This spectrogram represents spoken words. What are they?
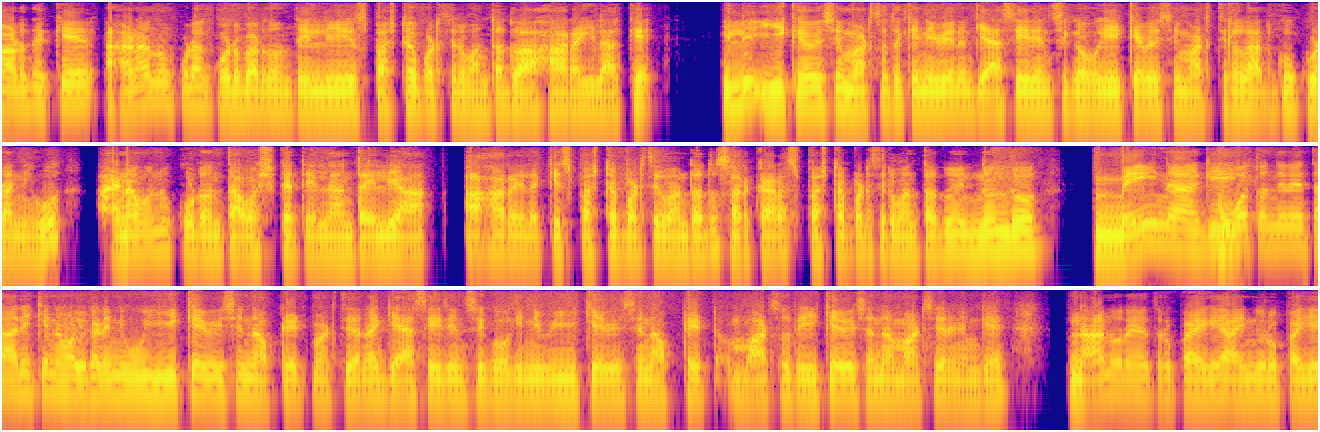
ಮಾಡೋದಕ್ಕೆ ಹಣನೂ ಕೂಡ ಕೊಡಬಾರ್ದು ಅಂತ ಇಲ್ಲಿ ಸ್ಪಷ್ಟಪಡಿಸಿರುವಂತದ್ದು ಆಹಾರ ಇಲಾಖೆ. ಇಲ್ಲಿ ಇ ಕೆ ವೈ ಸಿ ಮಾಡಿಸೋದಕ್ಕೆ ನೀವೇನು ಗ್ಯಾಸ್ ಏಜೆನ್ಸಿಗೆ ಹೋಗಿ ಕೆ ವೈ ಸಿ ಮಾಡ್ತಿರಲ್ಲ ಅದಕ್ಕೂ ಕೂಡ ನೀವು ಹಣವನ್ನು ಕೊಡುವಂತ ಅವಶ್ಯಕತೆ ಇಲ್ಲ ಅಂತ ಇಲ್ಲಿ ಆಹಾರ ಇಲಾಖೆ ಸ್ಪಷ್ಟಪಡಿಸಿರುವಂತದ್ದು ಸರ್ಕಾರ ಸ್ಪಷ್ಟಪಡಿಸಿರುವಂತದ್ದು ಇನ್ನೊಂದು ಮೇಯ್ನ್ ಆಗಿ ಮೂವತ್ತೊಂದನೇ ತಾರೀಕಿನ ಒಳಗಡೆ ನೀವು ಇ ಕೆ ವಿ ಅಪ್ಡೇಟ್ ಮಾಡ್ತಿದ್ರೆ ಗ್ಯಾಸ್ ಏಜೆನ್ಸಿಗೆ ಹೋಗಿ ನೀವು ಇ ಕೆ ವಿ ಅಪ್ಡೇಟ್ ಮಾಡಿಸೋದು ಇ ಕೆ ವಿ ಸಿನ ಮಾಡಿಸಿದ್ರೆ ನಿಮಗೆ ನಾನೂರ ಐವತ್ತು ರೂಪಾಯಿಗೆ ಐನೂರು ರೂಪಾಯಿಗೆ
